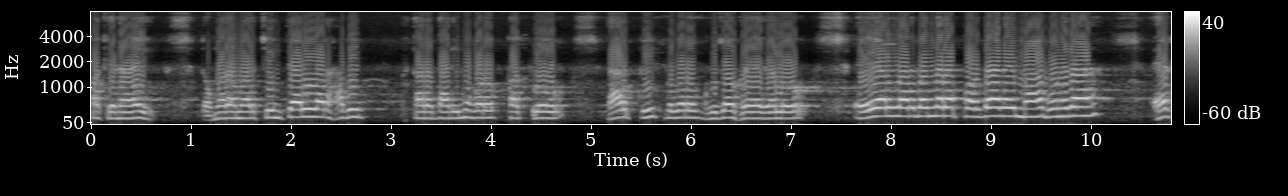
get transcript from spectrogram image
পাকে নাই। তোমার আমার চিন্তা, আল্লাহর হাবিব তার দাড়ি মোবারক পাকলো, তার পিঠ মোবারক গুজো হয়ে গেল। এ আল্লাহর বান্দারা, পর্দায় মা বোনেরা, এক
